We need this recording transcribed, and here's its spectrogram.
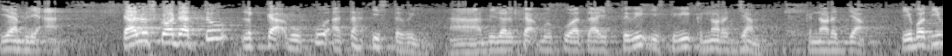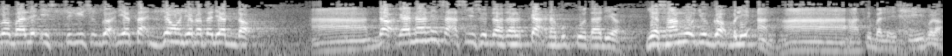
Yang belian kalau sekadar tu lekat buku atas isteri. Ha bila lekat buku atas isteri isteri kena rejam. Kena rejam. Tiba-tiba balik isteri juga dia tak jauh dia kata dia dak Ha, dak kerana ni saksi sudah dah lekat dah buku tadi dia. Dia sanggup juga belian. Ha, tu balik isteri pula.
